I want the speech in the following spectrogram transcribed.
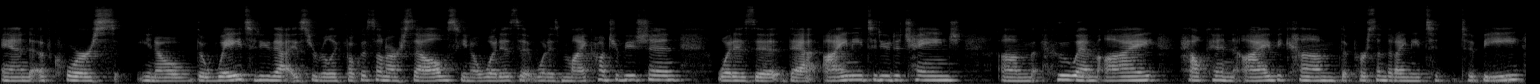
And of course, you know, the way to do that is to really focus on ourselves. You know, what is it? What is my contribution? What is it that I need to do to change? Um, who am I? How can I become the person that I need to, to be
